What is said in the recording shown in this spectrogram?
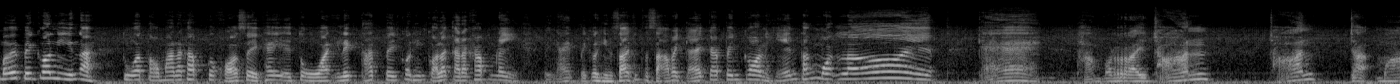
มันไม่เป็นก้อนหินอะ ตัวต่อมานะครับ ก็ขอเสกให้ไอตัวอิเล็กทัสเป็นก้อนหินก่อนแล้วกันนะครับนี่เป็นไงเป็นก้อนหินซ้ายที่ภาษาไปแกกลายเป็นก้อนหินทั้งหมดเลย แกทำอะไรฉัน ฉันจะมา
